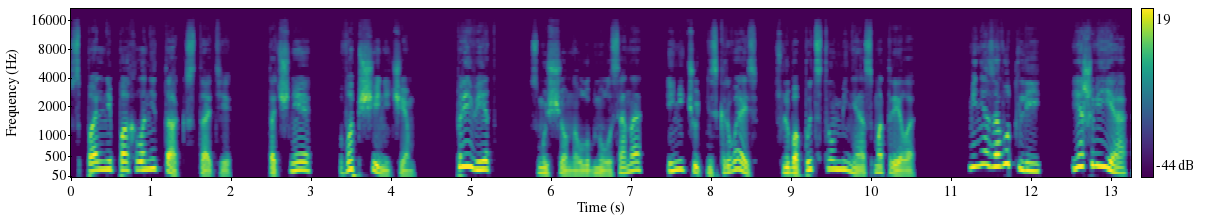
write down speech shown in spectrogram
В спальне пахло не так, кстати. Точнее, вообще ничем. «Привет!» — смущенно улыбнулась она и, ничуть не скрываясь, с любопытством меня осмотрела. «Меня зовут Ли, я швея,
